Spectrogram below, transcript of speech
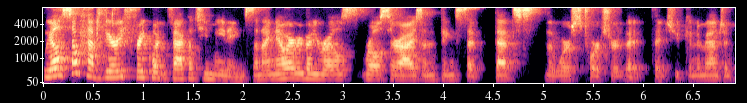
We also have very frequent faculty meetings, and I know everybody rolls, rolls their eyes and thinks that that's the worst torture that, that you can imagine.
